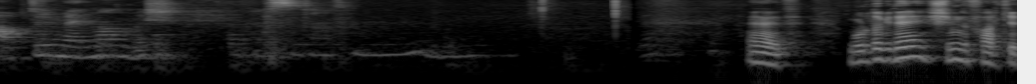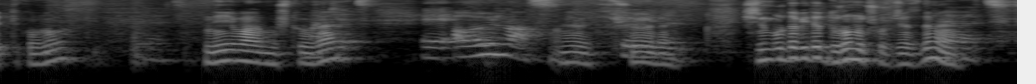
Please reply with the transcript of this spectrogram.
Abdülmennan'mış. Babası da Evet. Burada bir de şimdi fark ettik onu. evet. Neyi varmış Tuğra? Maket. E, Ağırnaz. Evet, köyünün. şöyle. Şimdi burada bir de drone uçuracağız değil mi? Evet.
